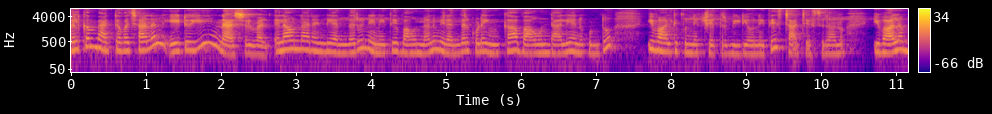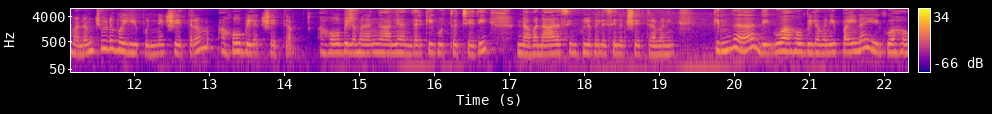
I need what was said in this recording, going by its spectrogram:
Welcome back to our channel A to E national world ఎలా ఉన్నారండి అందరూ? నేనైతే బాగున్నాను. మీరందరూ కూడా ఇంకా బాగుండాలి అనుకుంటూ ఇవాళ పుణ్యక్షేత్ర వీడియోని అయితే స్టార్ట్ చేస్తున్నాను. ఇవాళ మనం చూడబోయే పుణ్యక్షేత్రం అహోబిల క్షేత్రం. అహోబిలం అనగానే అందరికీ గుర్తొచ్చేది నవనారసింహులు వెలిసిన క్షేత్రం అని కింద దిగువ అహోబిలమని పైన ఎగువ అహో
